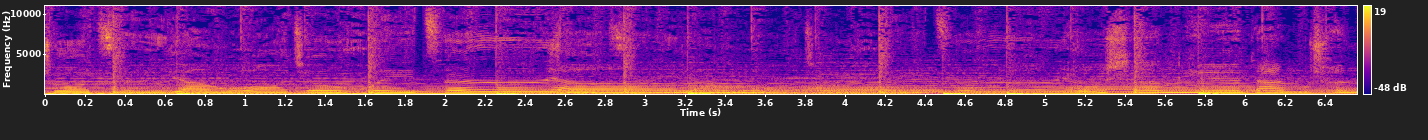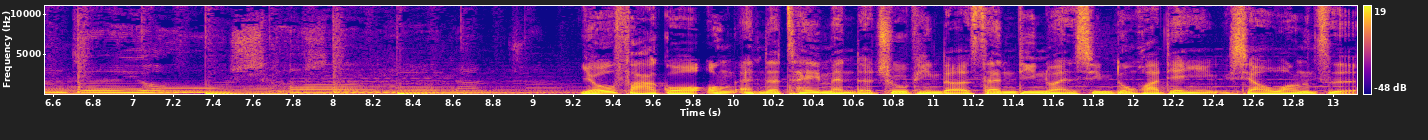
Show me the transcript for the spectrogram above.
说怎样我就会怎样，忧伤也单纯的忧伤。由法国 On Entertainment 出品的 3D 暖心动画电影《小王子》，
